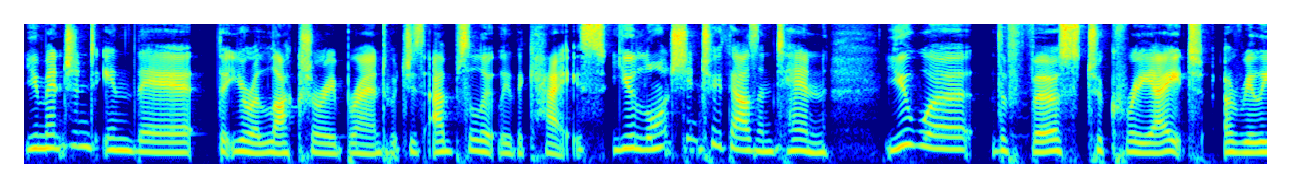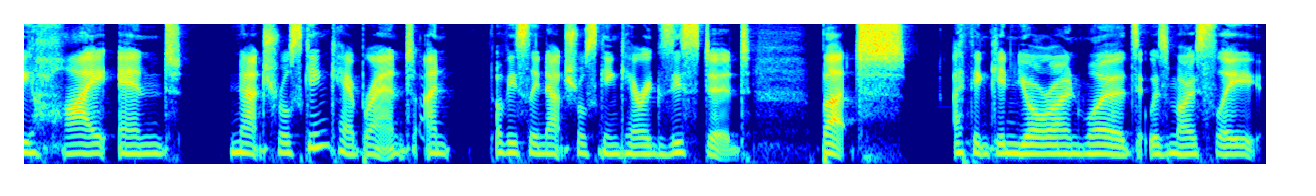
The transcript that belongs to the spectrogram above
You mentioned in there that you're a luxury brand which is absolutely the case. You launched in 2010 you were the first to create a really high end natural skincare brand. And obviously, natural skincare existed, but I think in your own words, it was mostly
